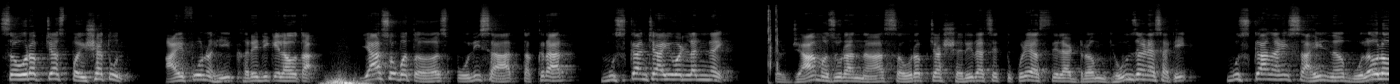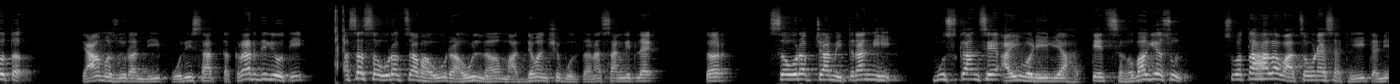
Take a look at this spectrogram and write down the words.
सौरभच्याच पैशातून आयफोनही खरेदी केला होता. यासोबतच पोलिसात तक्रार मुस्कानच्या आईवडिलांनी नाही. तर ज्या मजुरांना सौरभच्या शरीराचे तुकडे असलेला ड्रम घेऊन जाण्यासाठी मुस्कान आणि साहिलनं बोलवलं होतं त्या मजुरांनी पोलिसात तक्रार दिली होती असं सौरभचा भाऊ राहुलनं माध्यमांशी बोलताना सांगितलंय. तर सौरभच्या मित्रांनीही मुस्कानचे आई वडील या हत्येत सहभागी असून स्वतःला वाचवण्यासाठी त्यांनी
